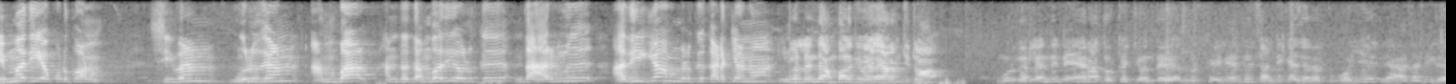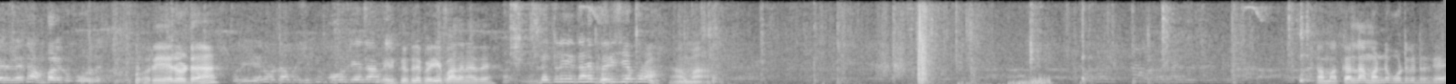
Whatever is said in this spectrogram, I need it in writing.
நிம்மதியை கொடுக்கணும். சிவன் முருகன் அம்பாள் அந்த தம்பதிகளுக்கு இந்த அருள் அதிகம் அவங்களுக்கு கிடைக்கணும். இவங்கள்லேருந்து அம்பாளுக்கு வேலை ஆரம்பிச்சிட்டோம். முருகர்லேருந்து நேராக துர்க்கைக்கு வந்து துர்க்கையிலேருந்து சண்டிகேஸ்வரருக்கு போய் சண்டிகேஸ்வரர்லேருந்து அம்பாளுக்கு போகுது. ஒரே ரோட்டு? ஒரு ஏர் ஓட்ட அப்படி சுற்றி போக வேண்டியதுதான் இருக்கிறதுல பெரிய பாதனை அது? உள்ளத்துலேயே இதானே பெருசு அப்புறம் ஆமாம் மக்கள்லாம் மண்ணு போட்டுக்கிட்டு இருக்கு.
